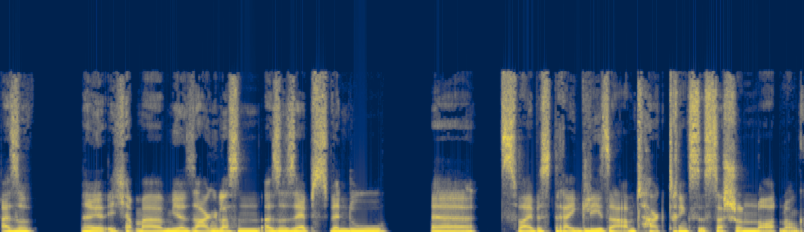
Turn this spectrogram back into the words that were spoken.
also ne, ich habe mal mir sagen lassen, also selbst wenn du äh, zwei bis drei Gläser am Tag trinkst, ist das schon in Ordnung.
